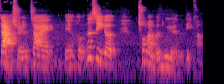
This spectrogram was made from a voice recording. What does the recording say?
大学在联合，那是一个充满本土语言的地方。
